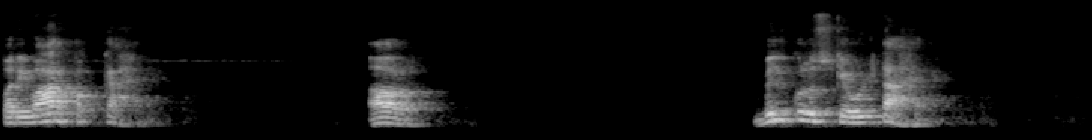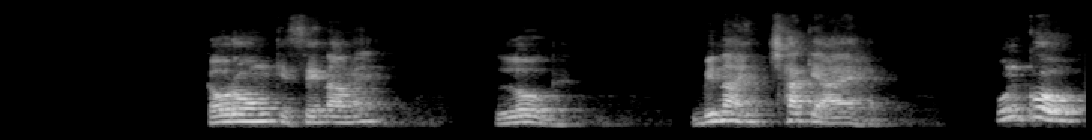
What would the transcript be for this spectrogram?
परिवार पक्का है। और बिल्कुल उसके उल्टा है। कौरवों की सेना में लोग बिना इच्छा के आए हैं। उनको,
